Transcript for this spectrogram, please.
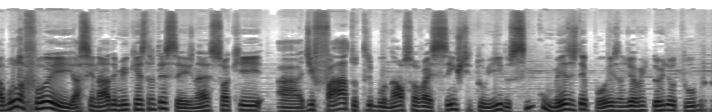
A bula foi assinada em 1536, né? Só que, ah, de fato, o tribunal só vai ser instituído cinco meses depois, no dia 22 de outubro,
